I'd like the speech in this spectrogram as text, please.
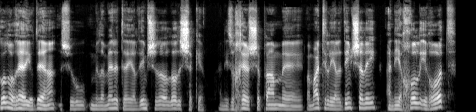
כל הורה יודע שהוא מלמד את הילדים שלו לא לשקר. אני זוכר שפעם uh, אמרתי לילדים שלי, אני יכול לראות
